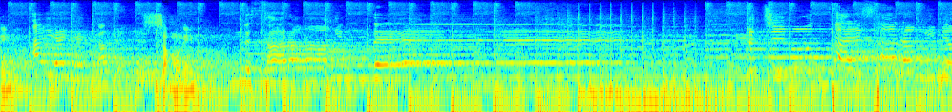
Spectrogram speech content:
사모님, 아야야야 사모님, 내 사랑인데 믿지 못할 사랑이면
